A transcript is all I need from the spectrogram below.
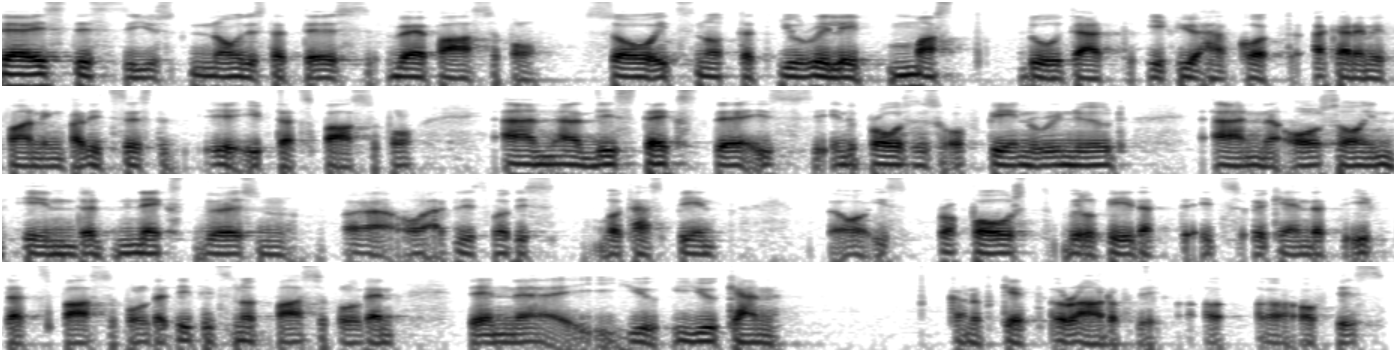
There is this, you notice that there's where possible. So it's not that you really must do that if you have got academy funding, but it says that if that's possible. And uh, this text uh, is in the process of being renewed and also in, in the next version, uh, or at least what is what has been or is proposed will be that it's again that if that's possible, that if it's not possible, then then uh, you you can kind of get around of the uh of this.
